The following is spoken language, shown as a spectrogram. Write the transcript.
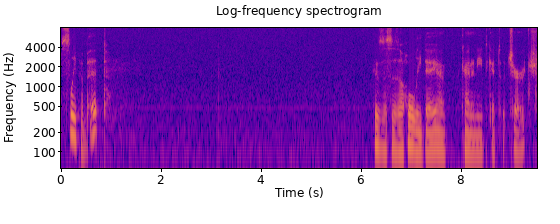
sleep a bit. Because this is a holy day, I kind of need to get to the church.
